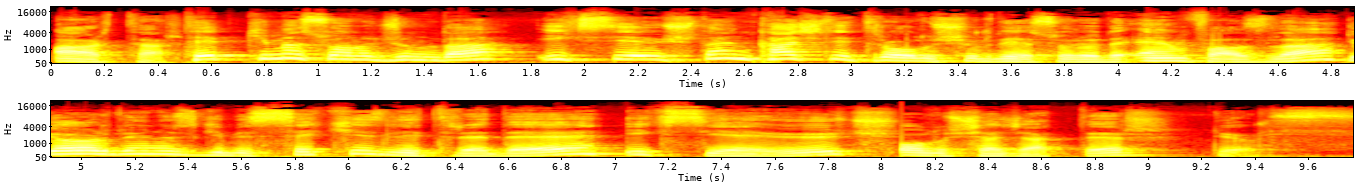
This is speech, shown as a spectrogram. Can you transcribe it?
artar. Tepkime sonucunda XY3'ten kaç litre oluşur diye soruyordu en fazla. Gördüğünüz gibi 8 litrede XY3 oluşacaktır diyoruz.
